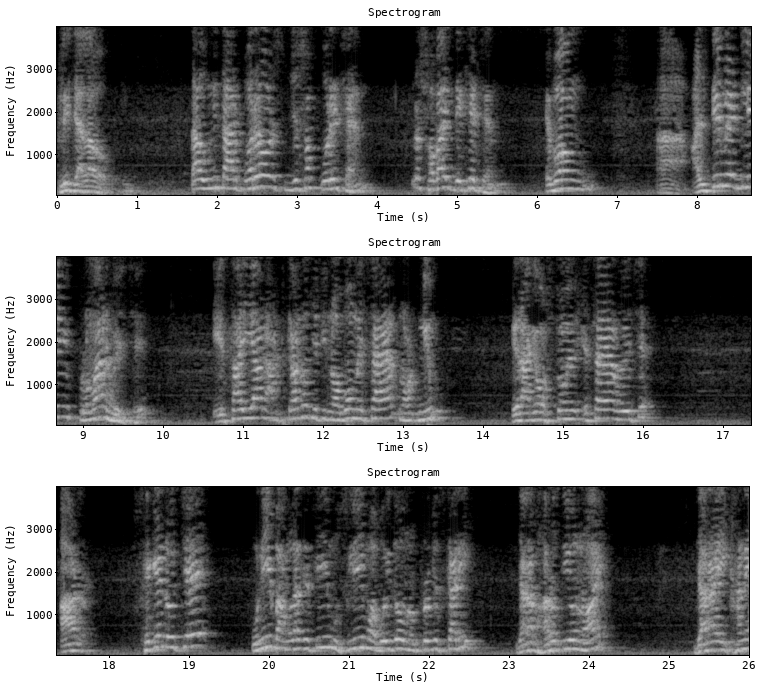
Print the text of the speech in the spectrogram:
please allow তা উনি তারপরেও যেসব করেছেন সবাই দেখেছেন। এবং আলটিমেটলি প্রমাণ হয়েছে এসআইআর আটকানো, যেটি নবম এসআইআর নট নিউ এর আগে অষ্টম এসআইআর হয়েছে। আর সেকেন্ড হচ্ছে, উনি বাংলাদেশি, মুসলিম, অবৈধ, অনুপ্রবেশকারী, যারা ভারতীয় নয়, যারা এখানে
